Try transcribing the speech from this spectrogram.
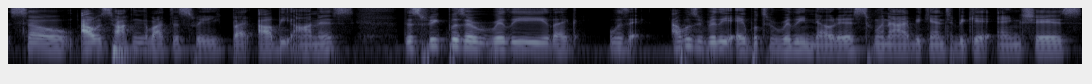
So I was talking about this week, but I'll be honest, this week was a really like was I was really able to really notice when I began to get anxious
